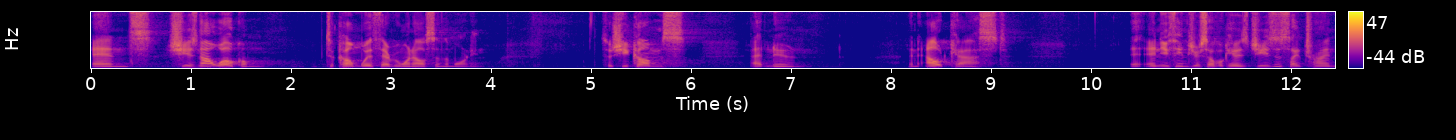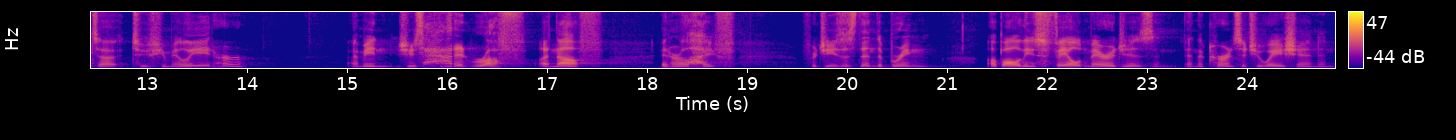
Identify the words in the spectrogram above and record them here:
And she is not welcome to come with everyone else in the morning. So she comes at noon an outcast. And you think to yourself, okay, was Jesus like trying to, to humiliate her? I mean, she's had it rough enough in her life. For Jesus then to bring up all these failed marriages and, and the current situation and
